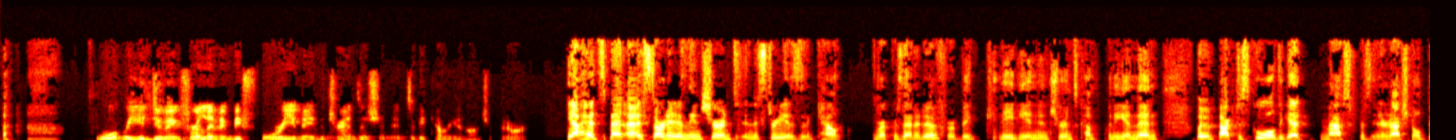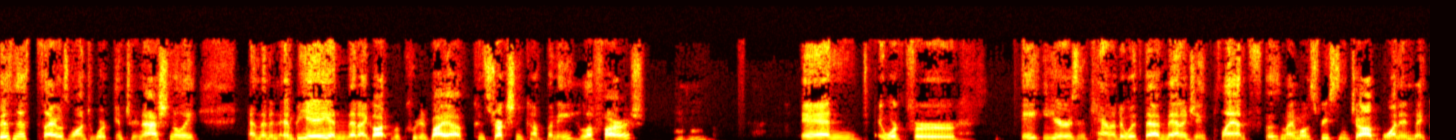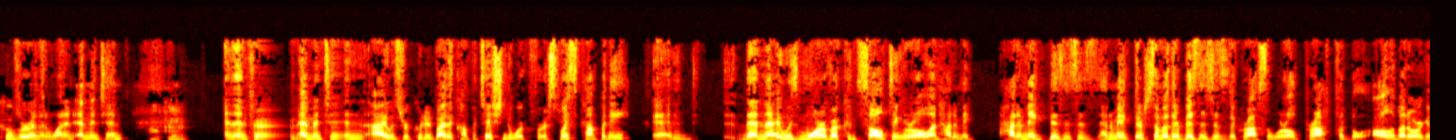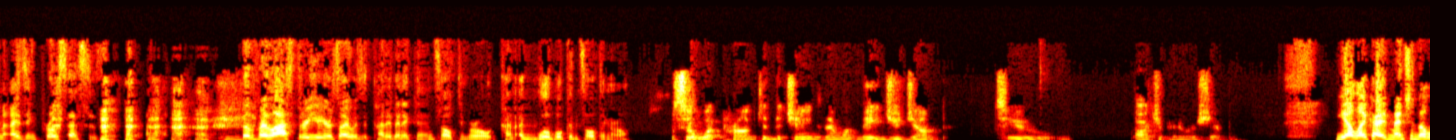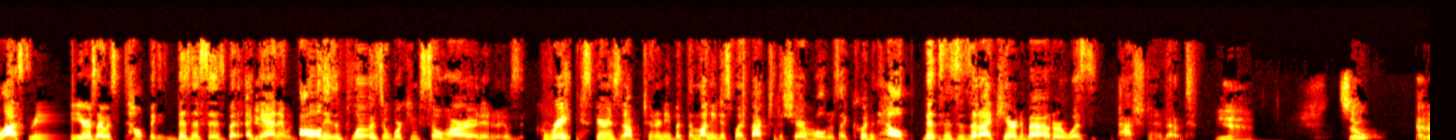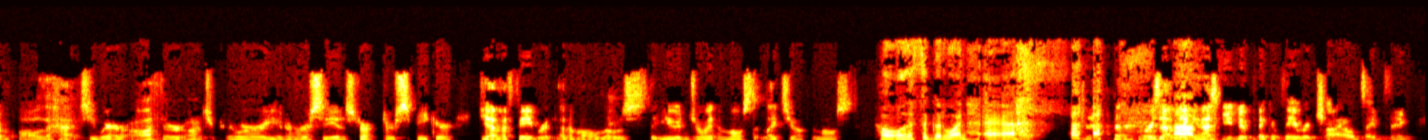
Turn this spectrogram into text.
what were you doing for a living before you made the transition into becoming an entrepreneur? Yeah, I had spent. I started in the insurance industry as an account representative for a big Canadian insurance company and then went back to school to get master's in international business. I always wanted to work internationally and then an MBA. And then I got recruited by a construction company, Lafarge. Mm-hmm. And I worked for eight years in Canada with them, managing plants. That was my most recent job, one in Vancouver and then one in Edmonton. Okay. And then from Edmonton, I was recruited by the competition to work for a Swiss company. And then it was more of a consulting role on how to make how to make businesses, how to make their some of their businesses across the world profitable. All about organizing processes. so for the last three years, I was kind of in a consulting role, kind of a global consulting role. So what prompted the change then? What made you jump to entrepreneurship? Yeah, like I had mentioned, the last three years I was helping businesses, but again, yeah. it, all these employees are working so hard and it was a great experience and opportunity, but the money just went back to the shareholders. I couldn't help businesses that I cared about or was passionate about. Yeah. So, out of all the hats you wear, author, entrepreneur, university instructor, speaker, do you have a favorite out of all those that you enjoy the most, that lights you up the most? Oh, that's a good one. Uh, or is that like um, asking you to pick a favorite child type thing?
